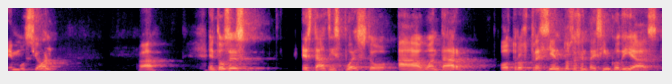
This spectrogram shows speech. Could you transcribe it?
emoción. Entonces, ¿estás dispuesto a aguantar otros 365 días,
